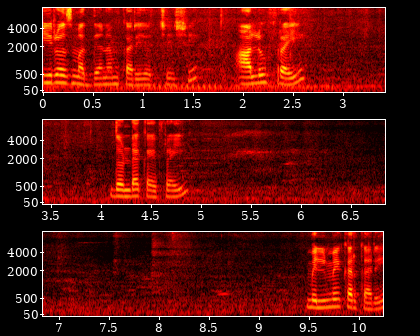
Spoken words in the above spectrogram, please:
ఈరోజు మధ్యాహ్నం కర్రీ వచ్చేసి ఆలూ ఫ్రై దొండకాయ fry meal maker curry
